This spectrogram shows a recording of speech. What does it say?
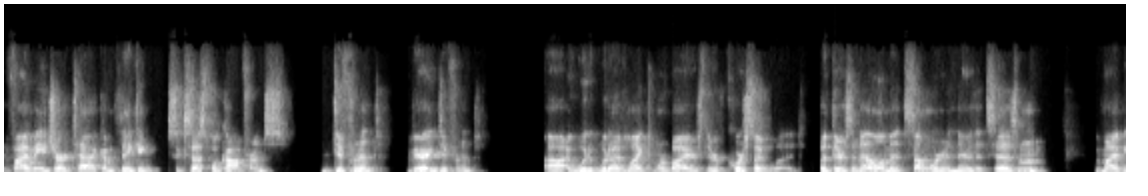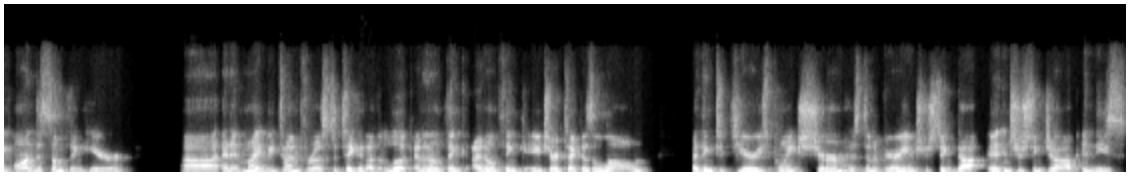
if i'm hr tech i'm thinking successful conference different very different uh, I would would I've liked more buyers there? Of course I would. But there's an element somewhere in there that says, hmm, we might be onto something here. Uh, and it might be time for us to take another look. And I don't think I don't think HR Tech is alone. I think to Gerry's point, SHRM has done a very interesting do- interesting job in these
